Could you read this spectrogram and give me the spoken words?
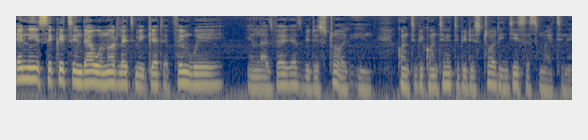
Any secret thing that will not let me get a fame way in Las Vegas be destroyed in, be continued to be destroyed in Jesus' mighty name.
